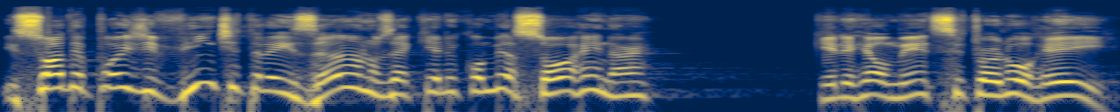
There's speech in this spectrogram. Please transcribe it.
E só depois de 23 anos é que ele começou a reinar, que ele realmente se tornou rei.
